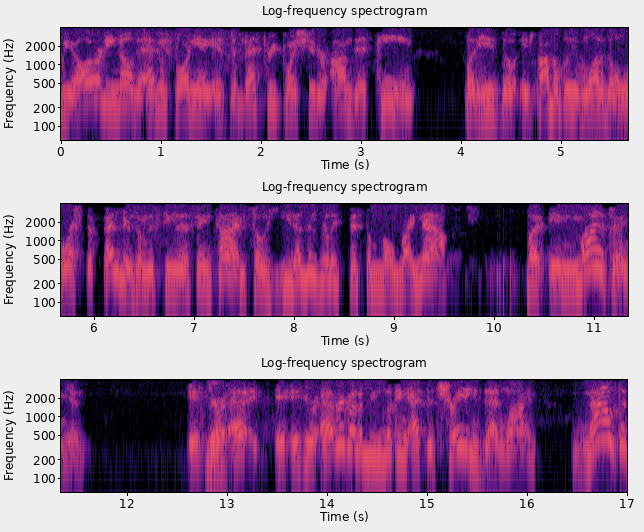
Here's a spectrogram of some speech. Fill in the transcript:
we already know that Evan Fournier is the best three point shooter on this team, but he's the, he's probably one of the worst defenders on this team at the same time. So he doesn't really fit the mold right now. But in my opinion, if you're if you're ever going to be looking at the trading deadline, now's the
